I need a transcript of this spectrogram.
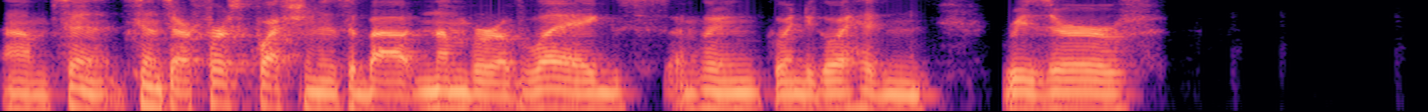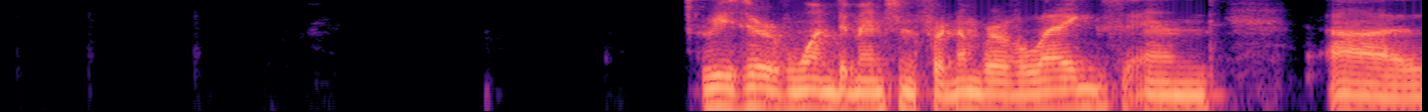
um, since, since our first question is about number of legs, I'm going, going to go ahead and reserve reserve one dimension for number of legs and uh,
